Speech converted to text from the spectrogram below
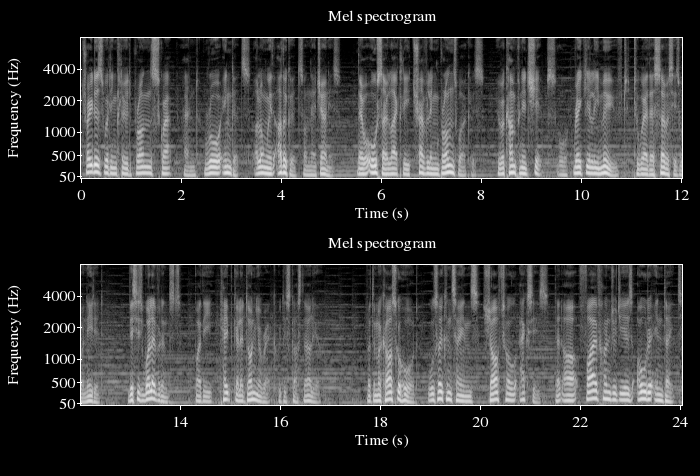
Traders would include bronze scrap and raw ingots along with other goods on their journeys. There were also likely travelling bronze workers who accompanied ships or regularly moved to where their services were needed. This is well evidenced by the Cape Gelidonya wreck we discussed earlier. But the Makarska hoard also contains shaft hole axes that are 500 years older in date,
